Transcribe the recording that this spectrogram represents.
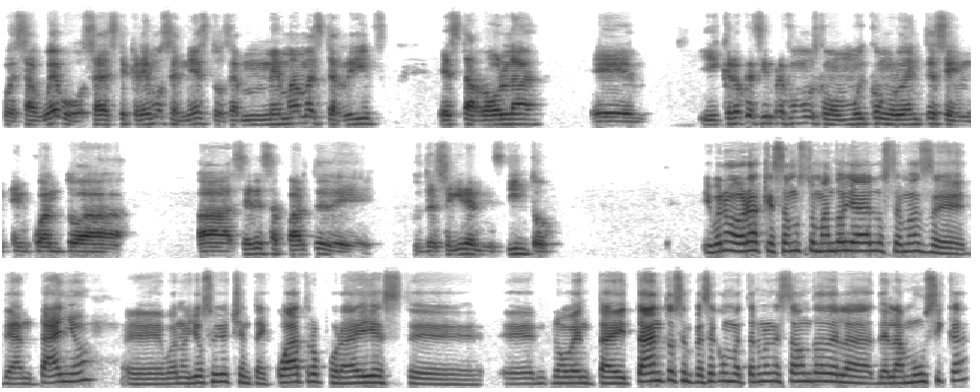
pues a huevo, o sea, este, creemos en esto, o sea, me mama este riff, esta rola, eh, y creo que siempre fuimos como muy congruentes en, en cuanto a, a hacer esa parte de, pues, de seguir el instinto. Y bueno, ahora que estamos tomando ya los temas de, de antaño, eh, bueno, yo soy 84, por ahí, este, en 90 y tantos empecé a meterme en esta onda de la, de la música.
